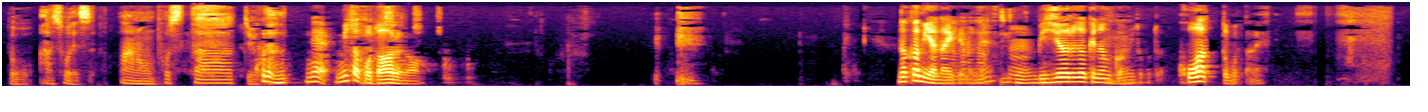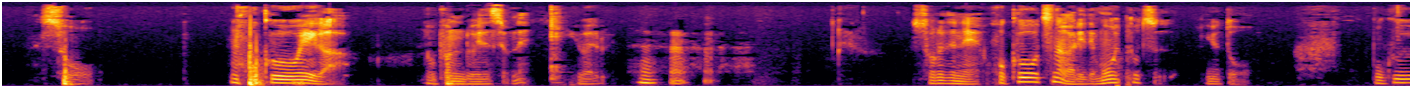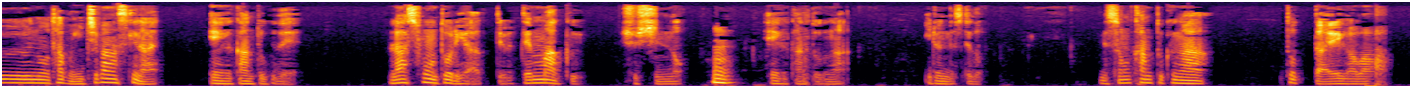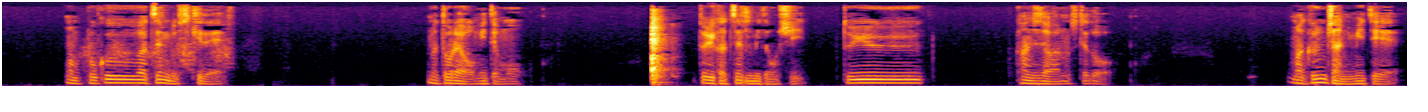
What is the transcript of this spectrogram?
そう、あ、そうです。あの、ポスターっていうか、これね、見たことあるな。中身はないけどね。なうん、ビジュアルだけなんか見たことある。怖っと思ったね。そう。北欧映画の分類ですよね。いわゆる。それでね、北欧つながりでもう一つ言うと、僕の多分一番好きな映画監督で、ラス・フォン・トリアっていうデンマーク出身の。映画監督がいるんですけど、でその監督が撮った映画は、まあ、僕は全部好きで、まあ、どれを見ても、というか全部見てほしいという感じではあるんですけど、まあ、ぐんちゃんに見て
